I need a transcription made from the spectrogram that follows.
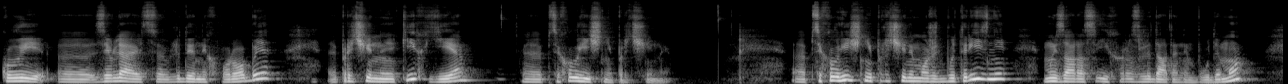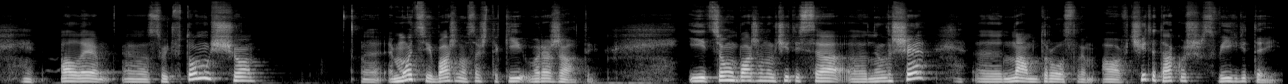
коли е, з'являються в людини хвороби, е, причиною яких є психологічні причини. Психологічні причини можуть бути різні, ми зараз їх розглядати не будемо. Але суть в тому, що емоції бажано все ж таки виражати. І цьому бажано вчитися е, не лише е, нам, дорослим, а вчити також своїх дітей.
